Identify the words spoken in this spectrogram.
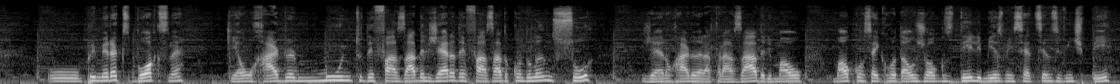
o primeiro Xbox, né? Que é um hardware muito defasado. Ele já era defasado quando lançou, já era um hardware atrasado. Ele mal, mal consegue rodar os jogos dele mesmo em 720p.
